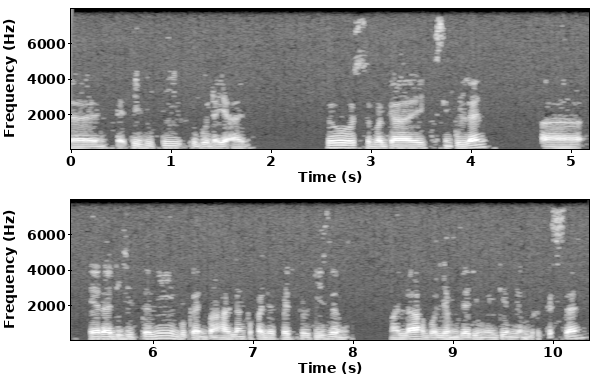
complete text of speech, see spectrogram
dan aktiviti kebudayaan. So, sebagai kesimpulan, uh, era digital ni bukan penghalang kepada patriotism malah boleh menjadi medium yang berkesan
